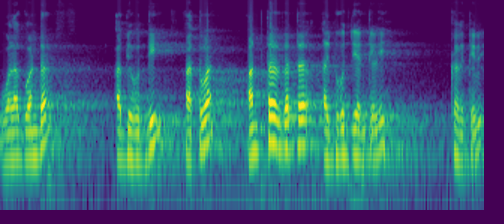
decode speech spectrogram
ಒಳಗೊಂಡ ಅಭಿವೃದ್ಧಿ ಅಥವಾ ಅಂತರ್ಗತ ಅಭಿವೃದ್ಧಿ ಅಂತೇಳಿ ಕರಿತೀವಿ.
